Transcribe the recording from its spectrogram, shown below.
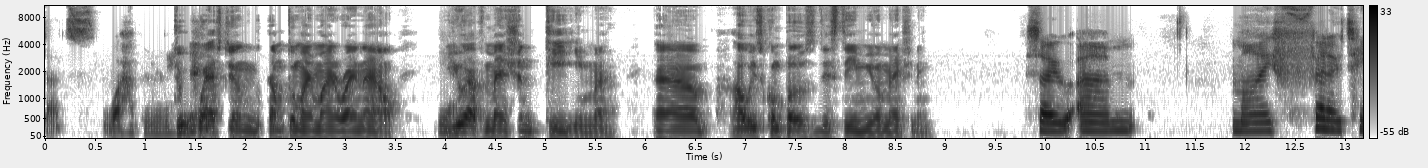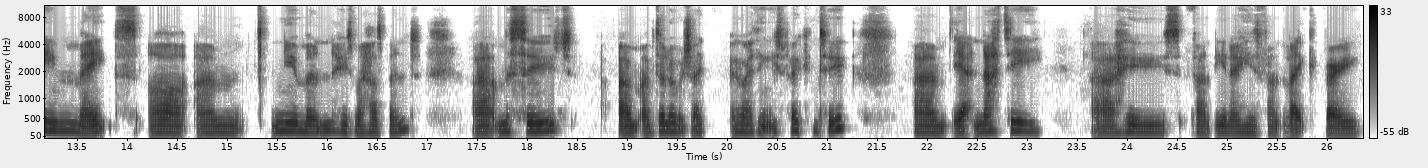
that's what happened really. Two questions come to my mind right now. Yeah. You have mentioned team. Um, how is composed this team you're mentioning? So, um, my fellow teammates are um, Newman, who's my husband, uh, Masood um, Abdullah, which I who I think you've spoken to. Um, yeah, Natty, uh, who's fun. You know, he's fun. Like very.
